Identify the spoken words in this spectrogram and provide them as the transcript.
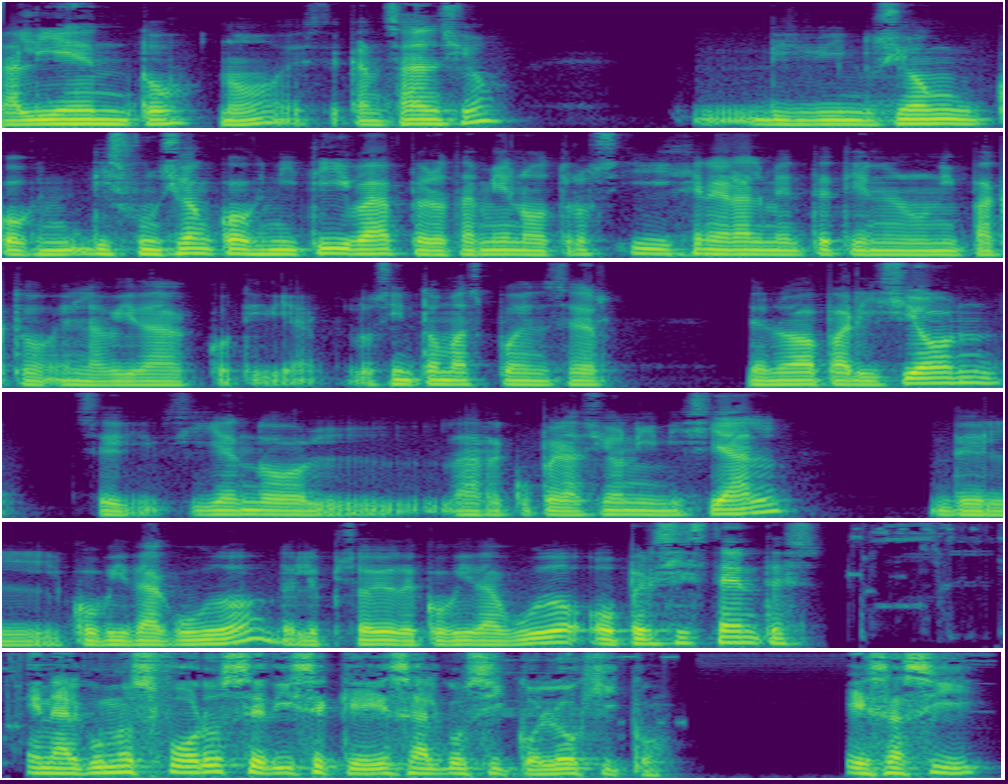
aliento, ¿no? Este cansancio, disfunción cognitiva, pero también otros, y generalmente tienen un impacto en la vida cotidiana. Los síntomas pueden ser de nueva aparición, siguiendo la recuperación inicial del COVID agudo, del episodio de COVID agudo, o persistentes, en algunos foros se dice que es algo psicológico. ¿Es así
